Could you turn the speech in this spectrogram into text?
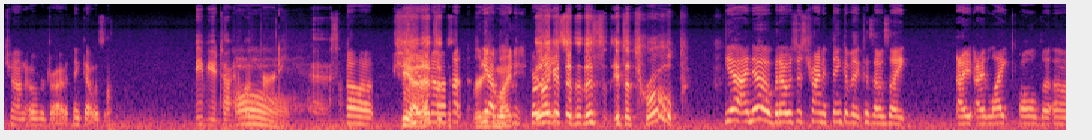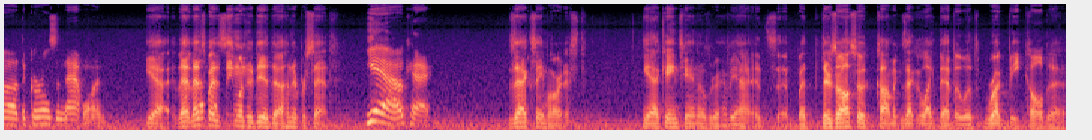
Chan overdrive i think that was it Maybe you're talking about Birdie. Oh. Uh, something. uh yeah, no, that's no, a, not- Birdie yeah, the with Mighty. Birdie. like I said, this it's a trope. Yeah, I know, but I was just trying to think of it because I was like, I, I liked all the uh, the girls in that one. Yeah, that, that's by the same one who did uh, 100%. Yeah, okay. Exact same artist. Yeah, Kane Chan Overdrive. Yeah, it's uh, but there's also a comic exactly like that, but with rugby called uh,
